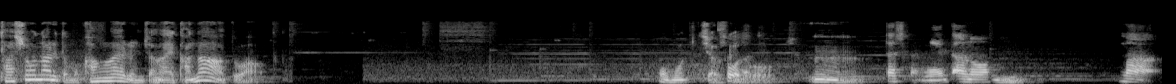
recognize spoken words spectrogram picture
多少なりとも考えるんじゃないかなとは、思っちゃうけど。そうだねうん。確かにね、あのう、ん。まあ、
